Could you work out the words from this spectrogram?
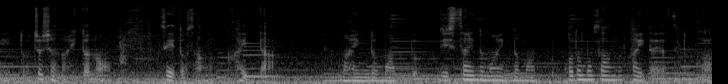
えーと、著者の人の生徒さんが書いたマインドマップ実際のマインドマップ子供さんが書いたやつとか、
